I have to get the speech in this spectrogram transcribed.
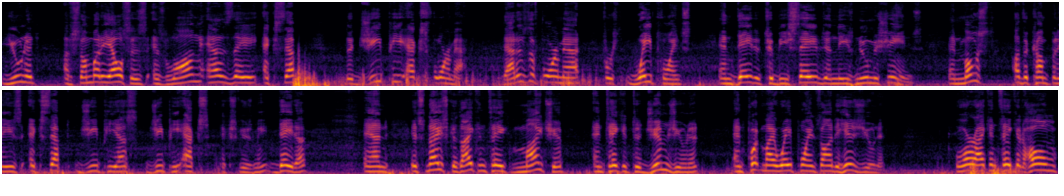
unit of somebody else's as long as they accept the GPX format. That is the format for waypoints and data to be saved in these new machines. And most of the companies accept GPS, GPX, excuse me, data. And it's nice because I can take my chip and take it to Jim's unit and put my waypoints onto his unit. Or I can take it home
